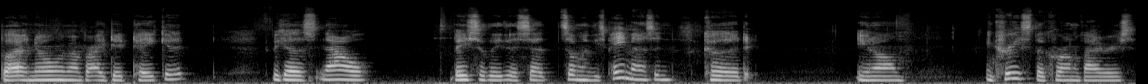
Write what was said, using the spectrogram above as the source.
But I know, remember, I did take it because now, basically, they said some of these pain medicines could, you know, increase the coronavirus,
